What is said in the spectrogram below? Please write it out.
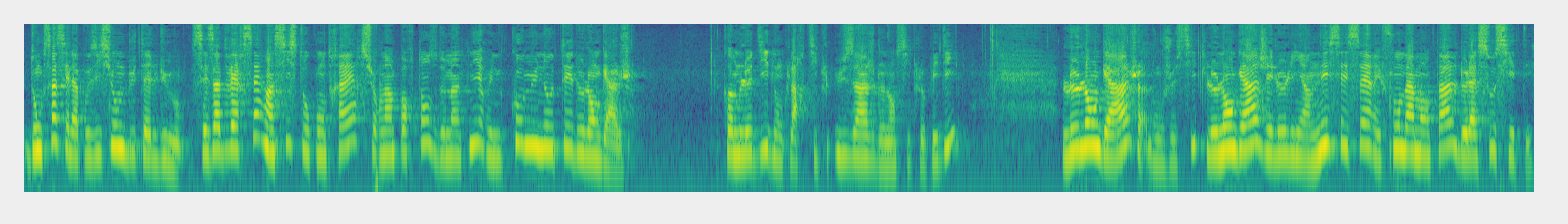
donc ça, c'est la position de Butel-Dumont. Ses adversaires insistent au contraire sur l'importance de maintenir une communauté de langage. Comme le dit donc l'article usage de l'encyclopédie, le langage, donc je cite, le langage est le lien nécessaire et fondamental de la société.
